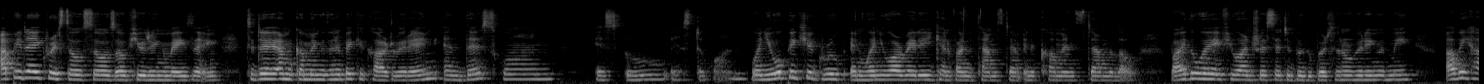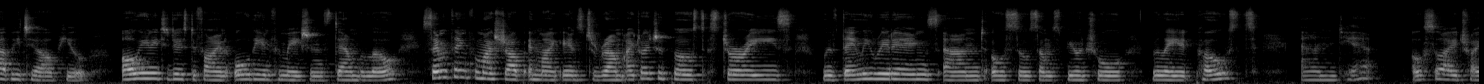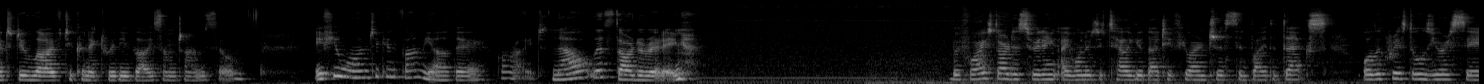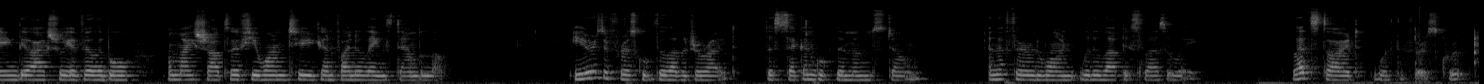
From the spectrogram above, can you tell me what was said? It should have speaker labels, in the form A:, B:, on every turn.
A: Happy day, Crystal Souls. You're doing amazing. Today I'm coming with an a card reading, and this one is Who is the One. When you will pick your group and when you are ready, you can find the timestamp in the comments down below. By the way, if you are interested to book a personal reading with me, I'll be happy to help you. All you need to do is to find all the information down below. Same thing for my shop and my Instagram. I try to post stories with daily readings and also some spiritual related posts. And yeah, also, I try to do live to connect with you guys sometimes, so if you want, you can find me out there. Alright, now let's start the reading. Before I start this reading, I wanted to tell you that if you are interested by the decks or the crystals you're seeing, they are actually available on my shop. So if you want to, you can find the links down below. Here is the first group, the labradorite, the second group, the moonstone, and the third one with the lapis lazuli. Let's start with the first group.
